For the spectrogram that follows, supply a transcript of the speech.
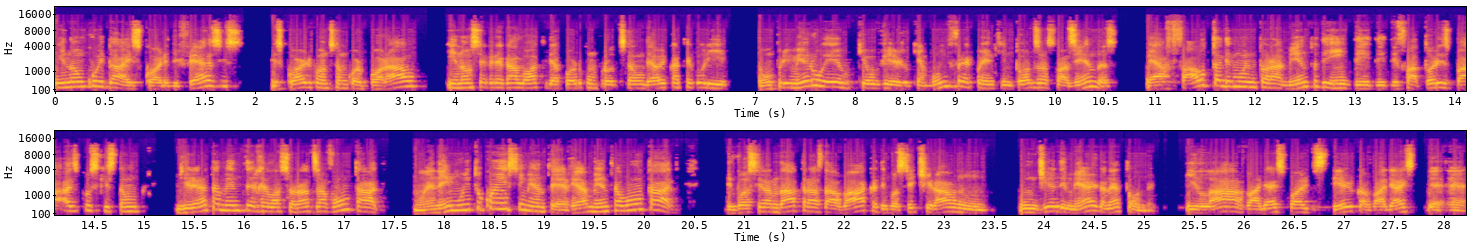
e não cuidar score de fezes, de condição corporal e não segregar lote de acordo com produção dela e categoria. Então, o primeiro erro que eu vejo que é muito frequente em todas as fazendas é a falta de monitoramento de, de, de, de fatores básicos que estão diretamente relacionados à vontade. Não é nem muito conhecimento, é realmente a vontade. De você andar atrás da vaca, de você tirar um, um dia de merda, né, Tomer? Ir lá avaliar a score de esterco, avaliar, é, é,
